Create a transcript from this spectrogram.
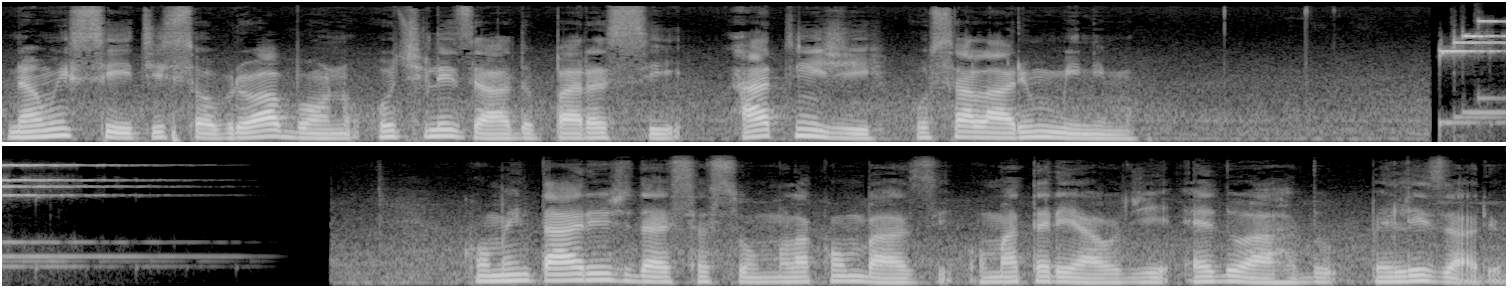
não incide sobre o abono utilizado para se atingir o salário mínimo. Comentários dessa súmula com base o material de Eduardo Belisário.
